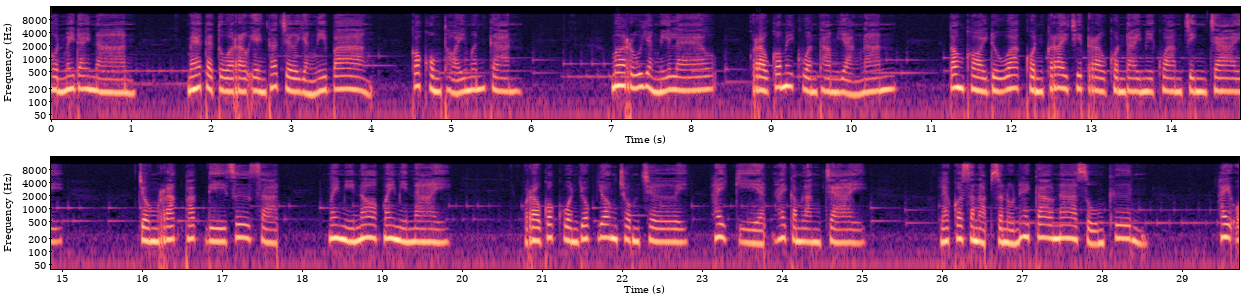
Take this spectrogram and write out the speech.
ทนไม่ได้นาน แม้แต่ตัวเราเองถ้าเจออย่างนี้บ้าง ก็คงถอยเหมือนกัน เมื่อรู้อย่างนี้แล้ว เราก็ไม่ควรทำอย่างนั้น ต้องคอยดูว่าคนใกล้ชิดเราคนใดมีความจริงใจ จงรักภักดีซื่อสัตย์ไม่มีนอกไม่มีใน เราก็ควรยกย่องชมเชย ให้เกียรติให้กำลังใจ แล้วก็สนับสนุนให้ก้าวหน้าสูงขึ้น ให้โอ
